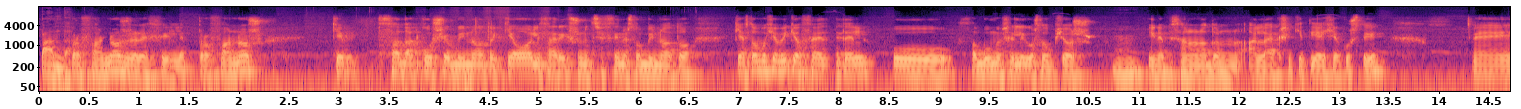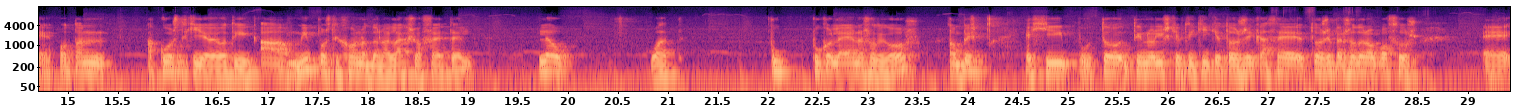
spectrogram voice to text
Πάντα. Προφανώς, ρε φίλε. Προφανώς και θα τα ακούσει ο Μπινότο και όλοι θα ρίξουν τις ευθύνες στον Μπινότο. Και αυτό που είχε πει και ο Φέτελ, που θα μπούμε σε λίγο στο ποιος είναι πιθανό να τον αλλάξει και τι έχει ακουστεί. Ε, όταν ακούστηκε ότι α, μήπως τυχόν να τον αλλάξει ο Φέτελ, λέω, what, πού, πού κολλάει ένας οδηγός, θα μου πεις, έχει το, την όλη σκεπτική και το ζει, καθέ, το ζει περισσότερο από αυτούς. Ε,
